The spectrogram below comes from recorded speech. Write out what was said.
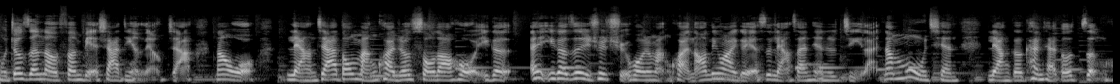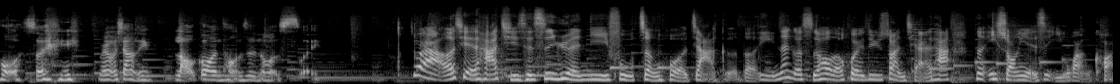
我就真的分别下定了两家，那我两家都蛮快就收到货，一个哎一个自己去取货就蛮快，然后另外一个也是两三天就寄来。那目前两个看起来都是正货，所以没有像你老公的同事那么随。对啊，而且他其实是愿意付正货价格的，以那个时候的汇率算起来，他那一双也是一万块。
